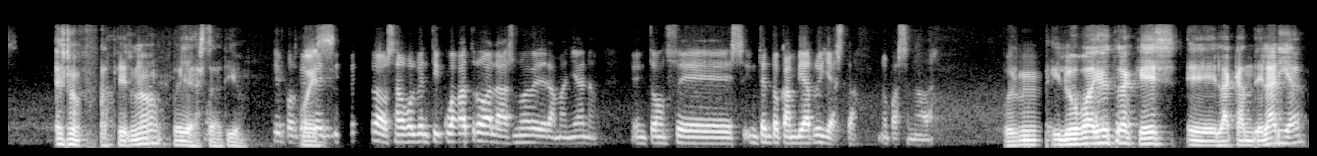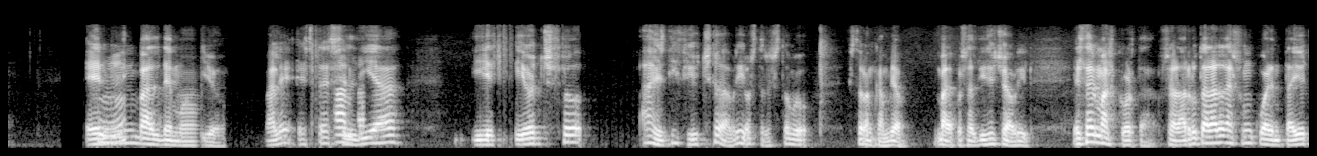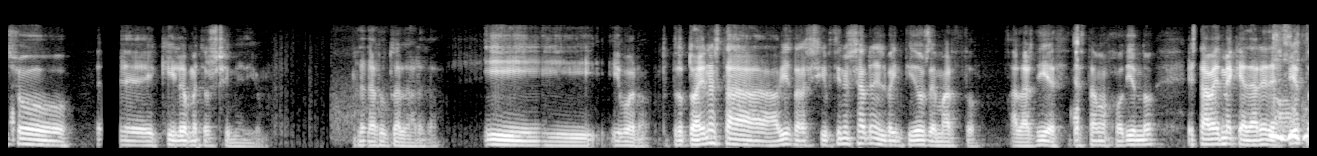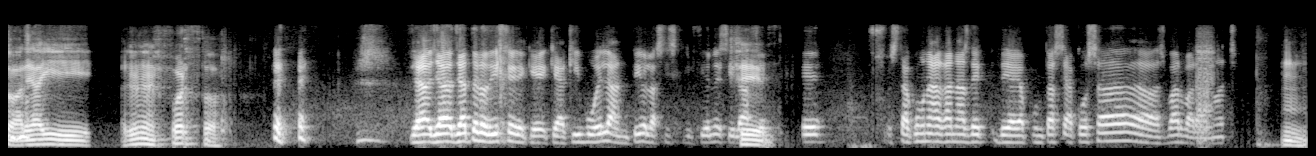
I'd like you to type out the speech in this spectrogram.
Eso es fácil, ¿no? Pues ya está, tío. Sí, porque Pues- el 23, claro, salgo el 24 a las 9 de la mañana. Entonces intento cambiarlo y ya está, no pasa nada. Pues, y luego hay otra que es eh, la Candelaria en Ujú. Valdemorillo, ¿vale? Este es el día 18. Ah, es 18 de abril, ostras, esto, esto lo han cambiado. Vale, pues el 18 de abril. Esta es más corta, o sea, la ruta larga son 48 eh, kilómetros y medio. La ruta larga. Y, y bueno, pero todavía no está abierta. Las inscripciones se abren el 22 de marzo a las 10. Ya estamos jodiendo. Esta vez me quedaré despierto, haré ahí haré un esfuerzo. Ya, ya, ya te lo dije, que, que aquí vuelan, tío, las inscripciones y la gente está con unas ganas de, de apuntarse a cosas bárbaras, macho. Mm.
